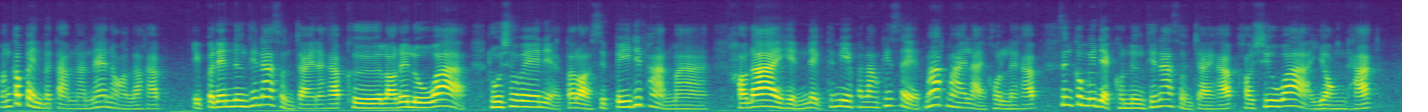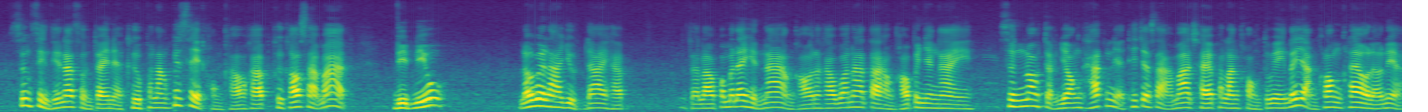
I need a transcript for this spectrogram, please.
มันก็เป็นไปตามนั้นแน่นอนแล้วครับ อีกประเด็นหนึ่งที่น่าสนใจนะครับ คือเราได้รู้ว่าครูชเวเนี่ยตลอด 10 ปีที่ผ่านมา เขาได้เห็นเด็กที่มีพลังพิเศษมากมายหลายคนเลยครับ ซึ่งก็มีเด็กคนหนึ่งที่น่าสนใจครับ เขาชื่อว่ายองทัก ซึ่งสิ่งที่น่าสนใจเนี่ยคือพลังพิเศษของเขาครับ คือเขาสามารถดีดนิ้ว แล้วเวลาหยุดได้ครับ แต่เราก็ไม่ได้เห็นหน้าของเขานะครับ ว่าหน้าตาของเขาเป็นยังไง ซึ่งนอกจากยองทักเนี่ยที่จะสามารถใช้พลังของตัวเองได้อย่างคล่องแคล่วแล้วเนี่ย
